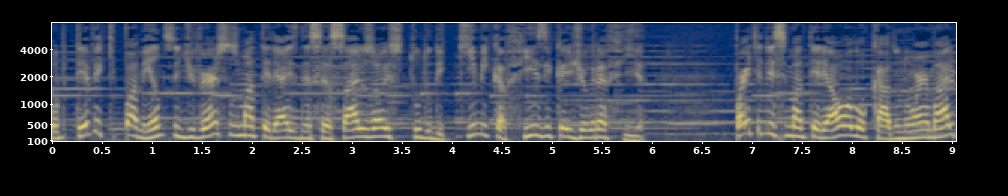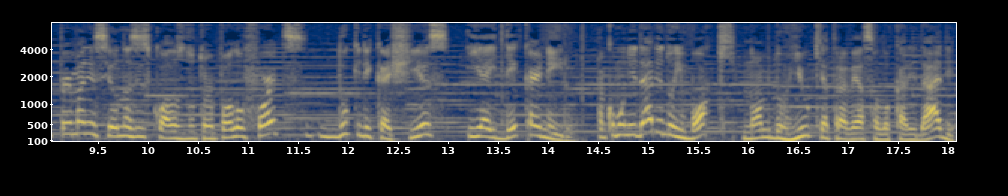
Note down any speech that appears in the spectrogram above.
obteve equipamentos e diversos materiais necessários ao estudo de química, física e geografia. Parte desse material alocado no armário permaneceu nas escolas Dr. Paulo Fortes, Duque de Caxias e Aide Carneiro. A comunidade do Imboque, nome do rio que atravessa a localidade,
